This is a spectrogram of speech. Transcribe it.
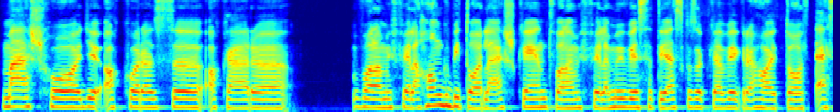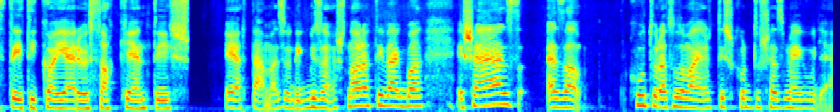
máshogy, akkor az akár valamiféle hangbitorlásként, valamiféle művészeti eszközökkel végrehajtott esztétikai erőszakként is értelmeződik bizonyos narratívákban, és ez, ez a kultúratudományos diskurzus, ez még ugye,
